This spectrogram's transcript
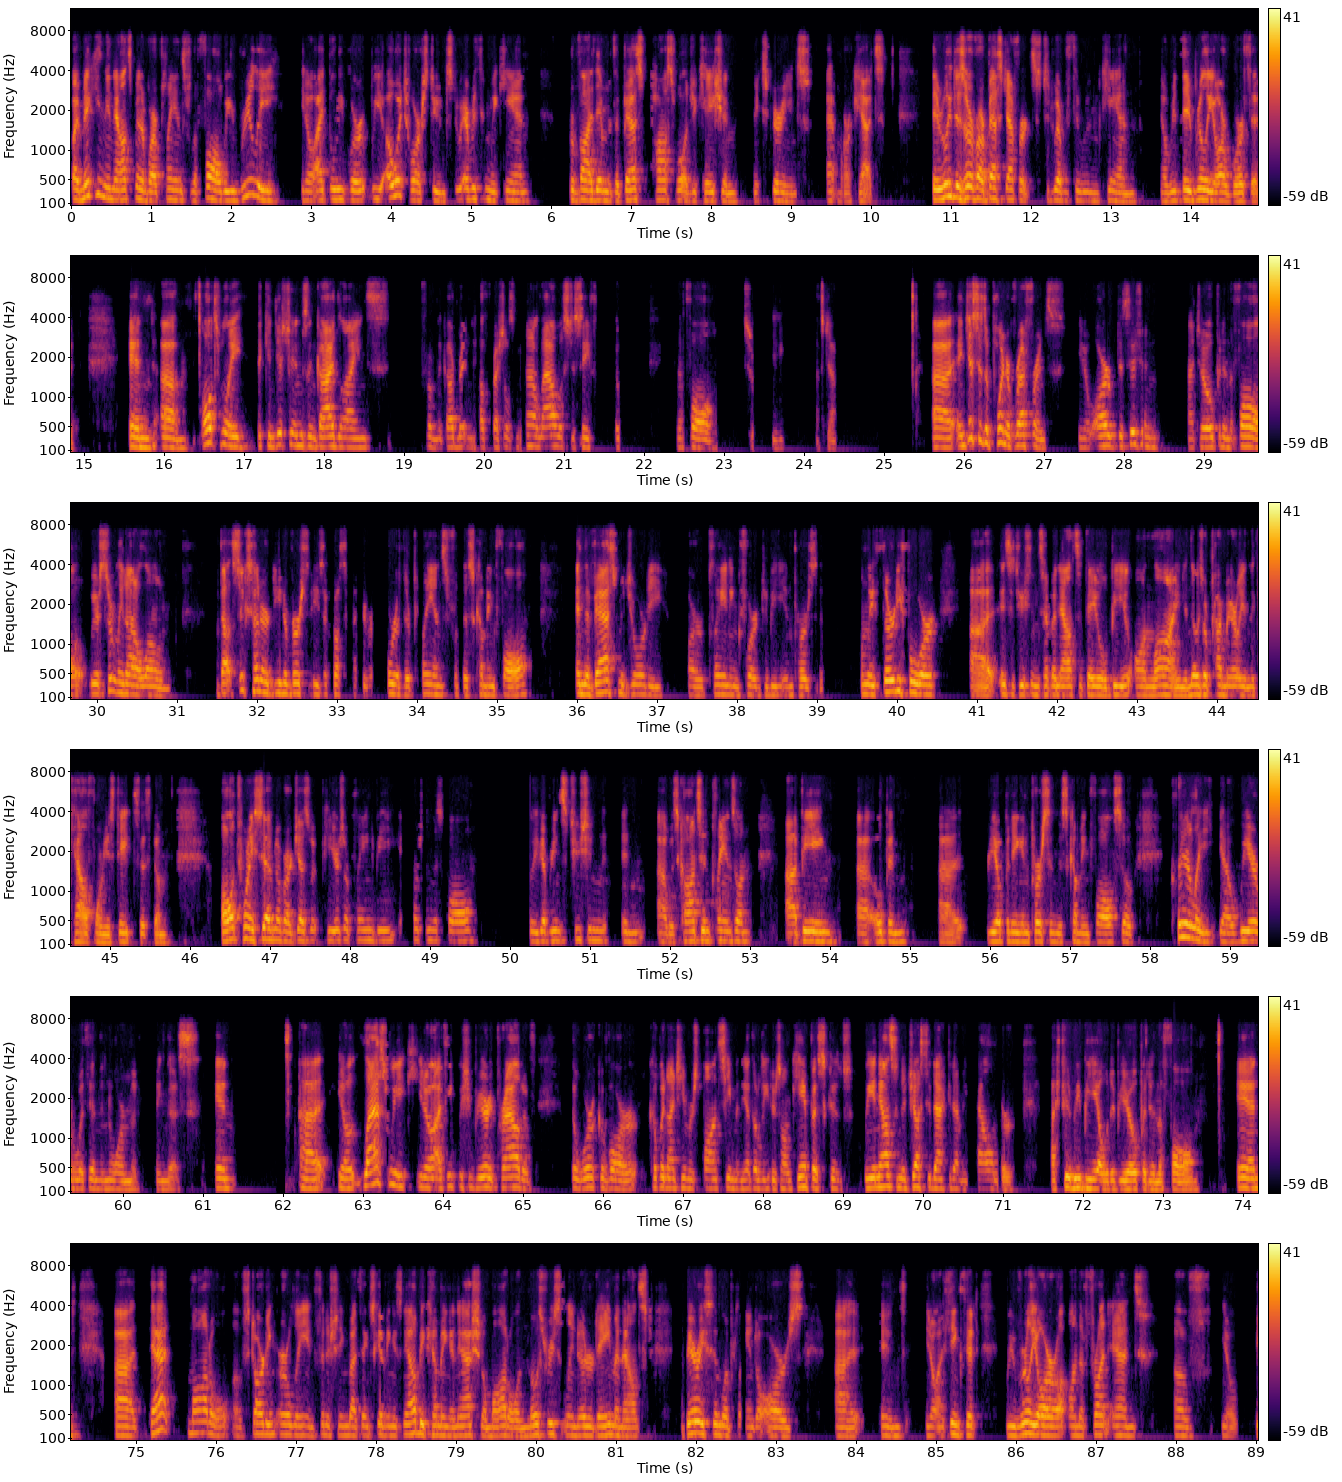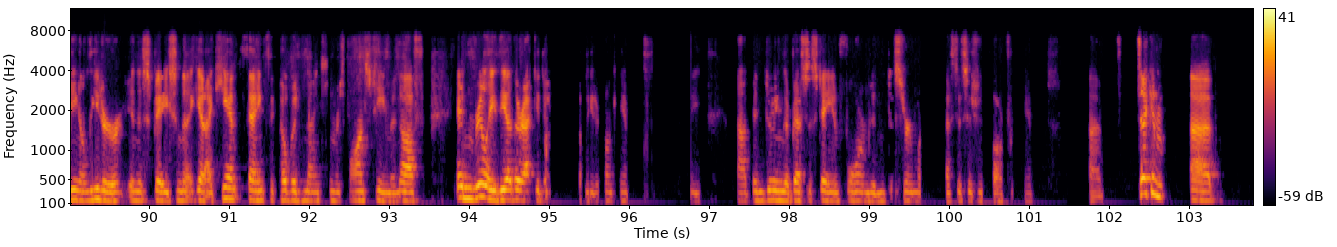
by making the announcement of our plans for the fall, we really, you know, I believe we're we owe it to our students to do everything we can provide them with the best possible education and experience at Marquette. They really deserve our best efforts to do everything we can. You know, we, they really are worth it. And um, ultimately, the conditions and guidelines from the government and health professionals may not allow us to safely in the fall. Uh, and just as a point of reference, you know, our decision uh, to open in the fall, we are certainly not alone. About 600 universities across the country reported their plans for this coming fall and the vast majority are planning for it to be in person. Only 34 uh, institutions have announced that they will be online, and those are primarily in the California state system. All 27 of our Jesuit peers are planning to be in person this fall. I believe every institution in uh, Wisconsin plans on uh, being uh, open, uh, reopening in person this coming fall. So clearly, know, we are within the norm of doing this. And uh, you know, last week, you know, I think we should be very proud of the work of our COVID-19 response team and the other leaders on campus because we announced an adjusted academic calendar uh, should we be able to be open in the fall. And uh, that model of starting early and finishing by Thanksgiving is now becoming a national model. And most recently, Notre Dame announced a very similar plan to ours. Uh, and you know, I think that we really are on the front end of you know being a leader in the space. And again, I can't thank the COVID-19 response team enough, and really the other academic leaders on campus have been doing their best to stay informed and discern what the best decisions are for campus. Uh, second uh,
